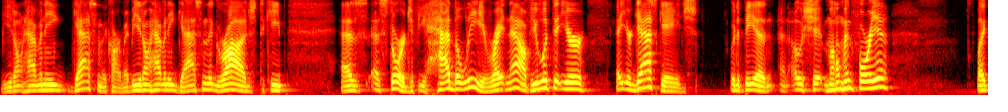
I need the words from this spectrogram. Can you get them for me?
you don't have any gas in the car. Maybe you don't have any gas in the garage to keep as as storage. If you had to leave right now, if you looked at your at your gas gauge, would it be a, an oh shit moment for you? Like,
